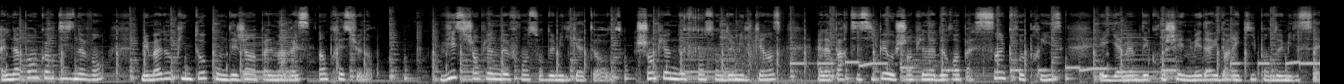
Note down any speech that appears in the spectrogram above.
Elle n'a pas encore 19 ans, mais Mado Pinto compte déjà un palmarès impressionnant. Vice-championne de France en 2014, championne de France en 2015, elle a participé au championnat d'Europe à 5 reprises et y a même décroché une médaille d'art équipe en 2016.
